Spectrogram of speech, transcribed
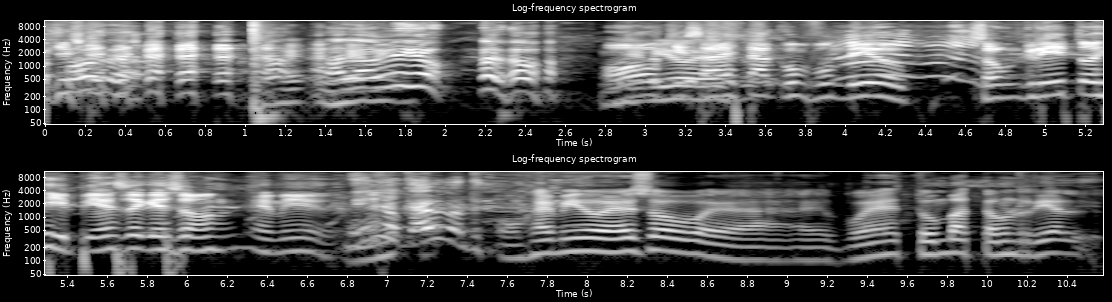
es una porra. A, a la mío. a la- un O gemido quizás es- está confundido. Son gritos y piensa que son gemidos. Niño, cálmate. Un gemido de eso, pues, eh, pues tumba hasta un riel.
